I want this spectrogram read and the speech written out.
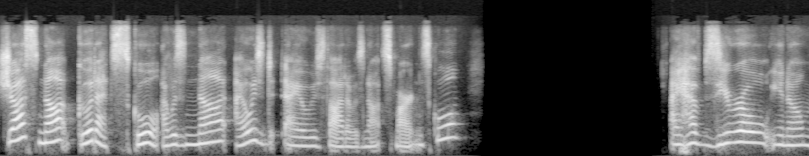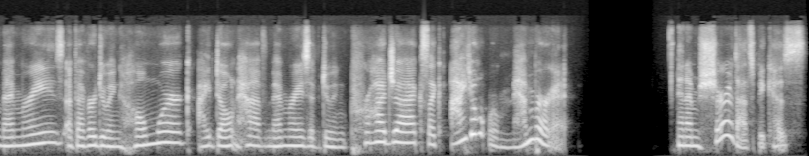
just not good at school. I was not, I always, I always thought I was not smart in school. I have zero, you know, memories of ever doing homework. I don't have memories of doing projects. Like I don't remember it. And I'm sure that's because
